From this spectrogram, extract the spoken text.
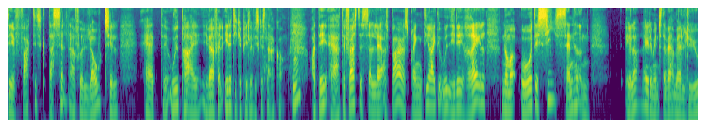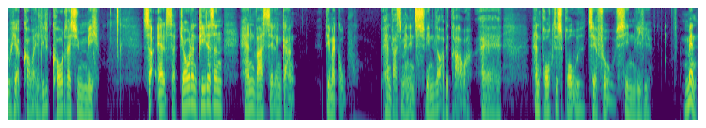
det er faktisk dig selv, der har fået lov til at øh, udpege i hvert fald et af de kapitler, vi skal snakke om. Mm. Og det er det første, så lad os bare springe direkte ud i det. Regel nummer 8, sig sandheden. Eller lad i det mindste være med at lyve. Her kommer et lille kort resume. Så altså, Jordan Peterson, han var selv engang demagog. Han var simpelthen en svindler og bedrager. Øh, han brugte sproget til at få sin vilje. Men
